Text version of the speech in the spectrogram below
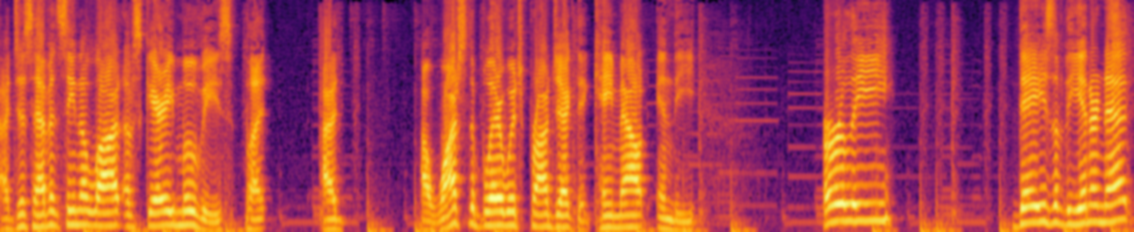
I just haven't seen a lot of scary movies, but I I watched the Blair Witch Project. It came out in the early days of the internet,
